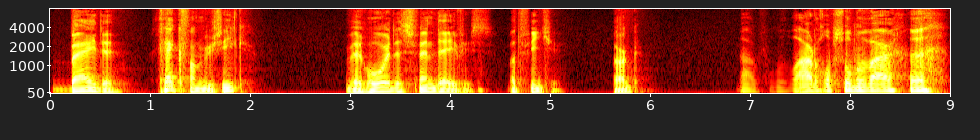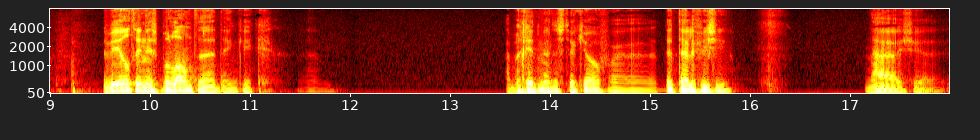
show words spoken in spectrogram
Beide gek van muziek. We hoorden Sven Davis. Wat vind je, Frank? Nou, ik vond het wel aardig opzommen waar eh, de wereld in is beland, eh, denk ik. Ehm, hij begint met een stukje over eh, de televisie. Nou, als je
